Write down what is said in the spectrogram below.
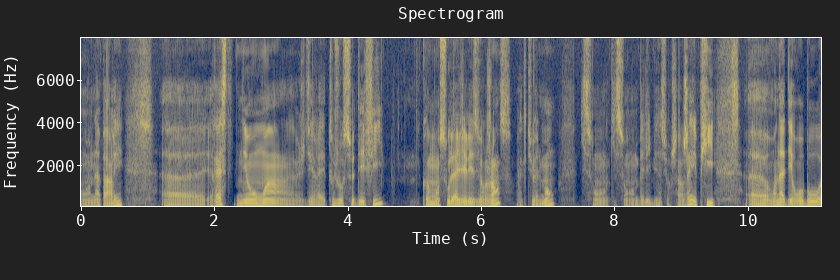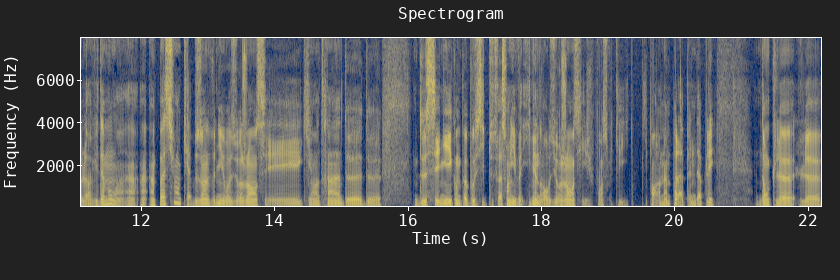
on a parlé. reste néanmoins, je dirais, toujours ce défi comment soulager les urgences actuellement, qui sont, qui sont bel et bien surchargées. Et puis, euh, on a des robots. Alors évidemment, un, patient qui a besoin de venir aux urgences et qui est en train de, de, saigner comme pas possible, de toute façon, il, viendra aux urgences. Et je pense qu'il ne prendra même pas la peine d'appeler. Donc le, le,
